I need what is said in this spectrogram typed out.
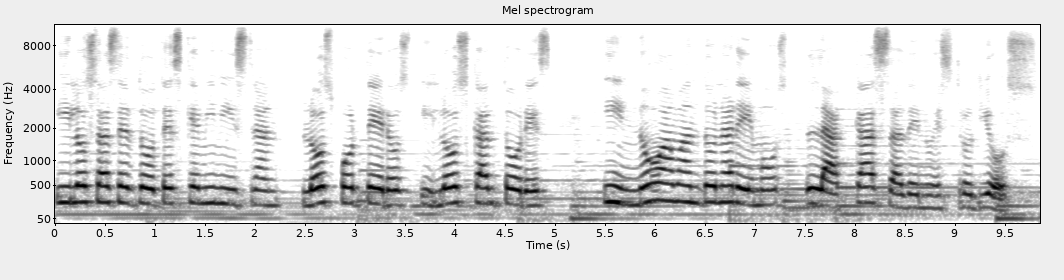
y los sacerdotes que ministran, los porteros y los cantores, y no abandonaremos la casa de nuestro Dios.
